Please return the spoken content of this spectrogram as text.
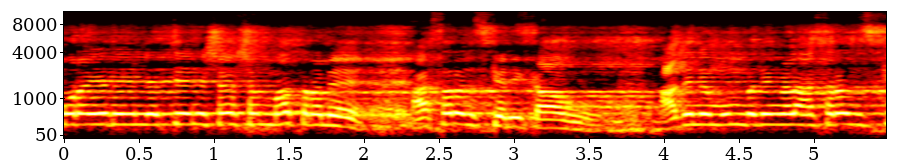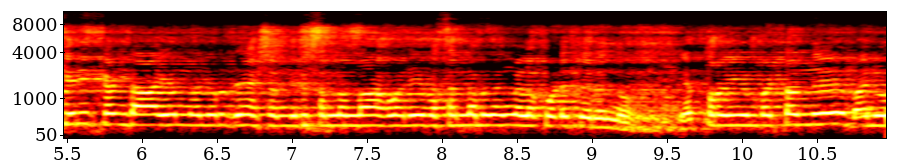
കുറയതയിൽ എത്തിയതിന് ശേഷം മാത്രമേ അസറംസ്കരിക്കാവൂ അതിനു മുമ്പ് നിങ്ങൾ അസറ നിസ്കരിക്കണ്ട എന്ന നിർദ്ദേശം നിരുസല്ലാഹു അലൈ വസല്ലം നിങ്ങൾ കൊടുത്തിരുന്നു. എത്രയും പെട്ടെന്ന് ബനു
